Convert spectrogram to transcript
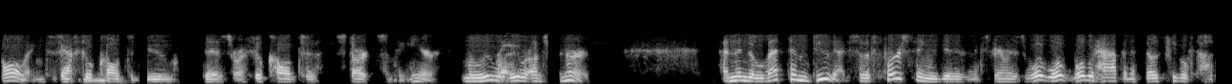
calling, to say, I feel mm-hmm. called to do this, or I feel called to start something here. I mean, we were, right. we were entrepreneurs and then to let them do that. So the first thing we did as an experiment is what, what, what would happen if those people felt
